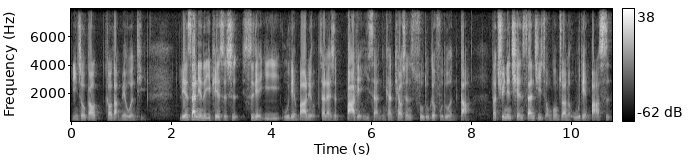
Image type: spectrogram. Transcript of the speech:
营收高高档没有问题。连三年的 EPS 是四点一一、五点八六，再来是八点一三，你看跳升速度跟幅度很大。那去年前三季总共赚了五点八四，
